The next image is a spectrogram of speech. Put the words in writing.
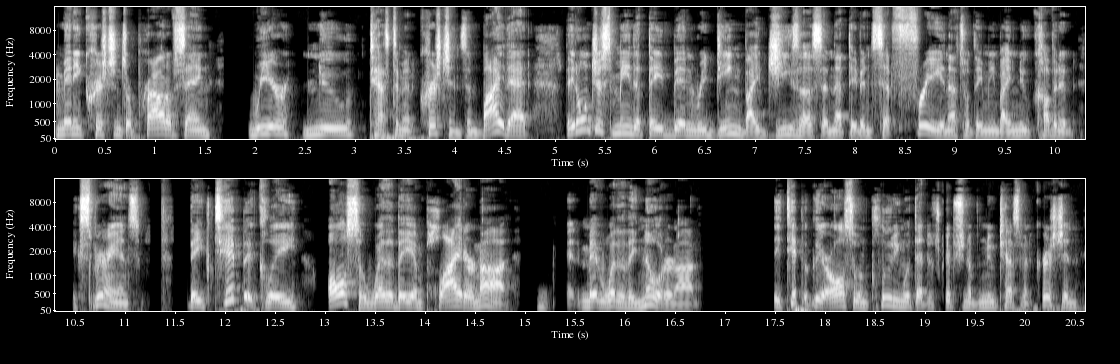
many Christians are proud of saying, we're New Testament Christians. And by that, they don't just mean that they've been redeemed by Jesus and that they've been set free, and that's what they mean by new covenant experience. They typically also, whether they imply it or not, whether they know it or not, they typically are also including with that description of New Testament Christian,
